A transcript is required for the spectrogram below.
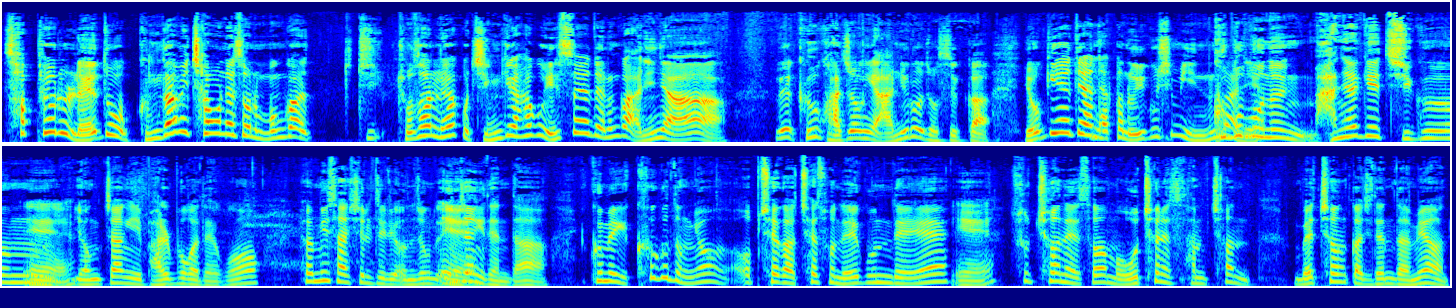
사표를 내도 금감위 차원에서는 뭔가 지, 조사를 해갖고 징계하고 있어야 되는 거 아니냐. 왜 그 과정이 안 이루어졌을까? 여기에 대한 약간 의구심이 있는 그거 아니에요? 그 부분은 만약에 지금 예. 영장이 발부가 되고 혐의 사실들이 어느 정도 예. 인정이 된다. 금액이 크거든요. 업체가 최소 네 군데에 예. 수천에서 뭐 오천에서 삼천 몇 천까지 된다면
